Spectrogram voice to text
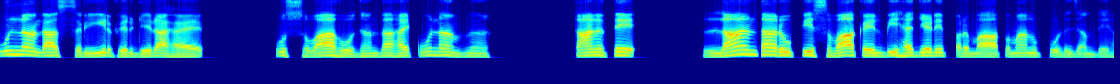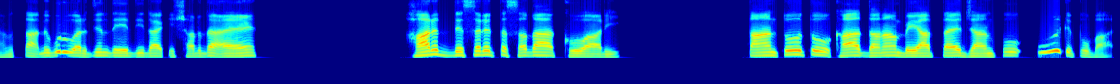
ਉਹਨਾਂ ਦਾ ਸਰੀਰ ਫਿਰ ਜਿਹੜਾ ਹੈ, ਉਹ ਸਵਾਹ ਹੋ ਜਾਂਦਾ ਹੈ। ਉਹਨਾਂ ਤਨ ਤੇ ਲਾਂਤਾ ਰੂਪੀ ਸਵਾਹ ਕਹਿੰਦੀ ਹੈ, ਜਿਹੜੇ ਪਰਮਾਤਮਾ ਨੂੰ ਭੁੱਲ ਜਾਂਦੇ ਹਨ। ਧੰਨ ਗੁਰੂ ਅਰਜਨ ਦੇਵ ਜੀ ਦਾ ਇੱਕ ਸ਼ਬਦ ਹੈ ਹਰ ਦਿਸਰਤ ਸਦਾ ਖੁਆਰੀ। ਤਾਂਤੋ ਧੋਖਾ ਦਣਾ ਬਿਆਤਾ ਜੰਤੂ ਉਲਟ ਪੁਬਾਰ।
